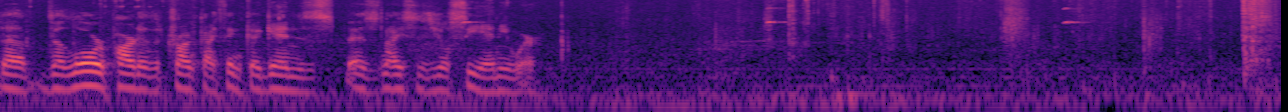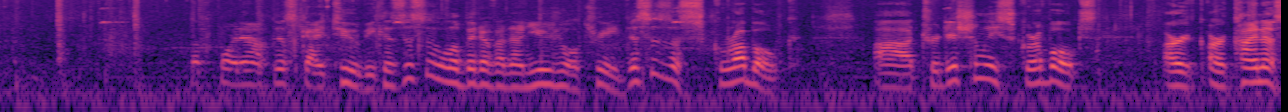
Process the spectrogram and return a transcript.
the the lower part of the trunk, I think, again, is as nice as you'll see anywhere. Point out this guy too because this is a little bit of an unusual tree. This is a scrub oak. Uh, traditionally, scrub oaks are, are kind of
